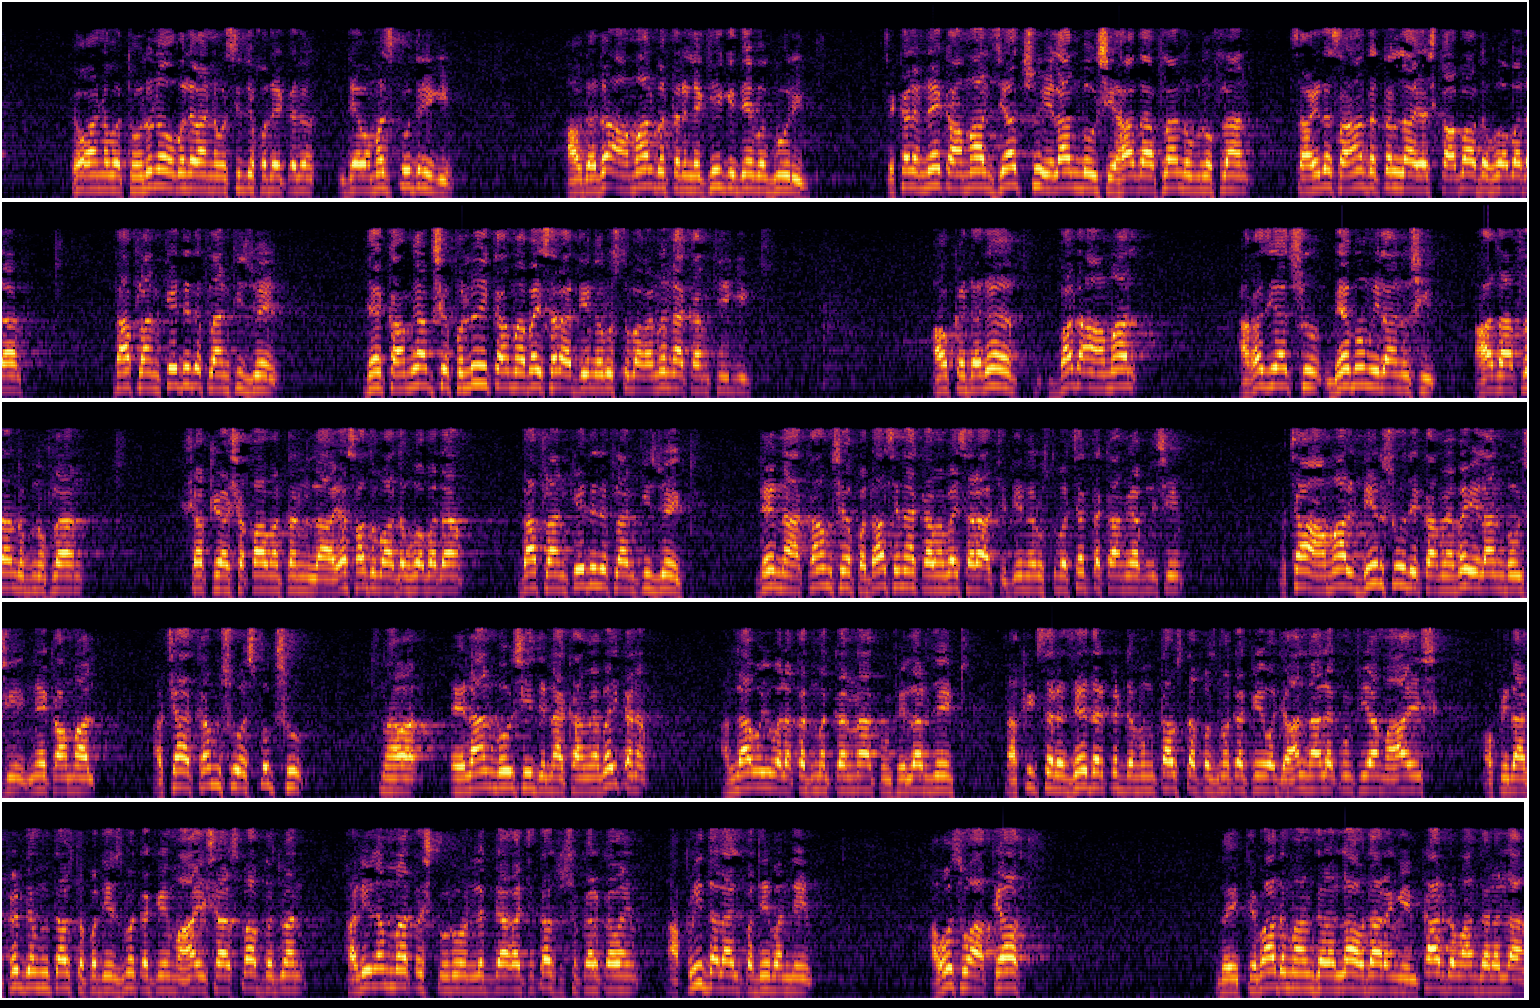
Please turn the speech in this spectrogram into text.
یو غنه و تولونه او بل غنه وسیدي خدای کده دی و مز کو دريږي او د د اعمال به تر لکېږي دی و ګوري چې کله نیک اعمال زیات شو اعلان به شي هاذا فلان ابن فلان سعید سعادت لا یشقابا ده ابدا دا فلان کې دی د فلان کی زوی د کامیاب شه په لوی کامیابی سره دین ورستو بغنه ناکام کیږي او کده د بد اعمال هغه زیات شو بیا به اعلان وشي هذا فلان ابن فلان شقیا شقاوتا لا يسعد بعده ابدا دا فلان کې دي فلان کې زوی د ناکام شه پدا سه ناکامه سره چې دین رستو بچر ته کامیاب نشي چا اعمال ډیر شو د کامیابی اعلان به شي نیک اعمال او چا کم شو سپک شو اعلان به شي د ناکامیابی کنه الله وی ولقد مکناکم فی الارض تحقیق سره زه درکړ د مونږ تاسو ته پزماکه کې وجعلنا لكم فيها معايش او پیدا کړ د مونږ تاسو ته په دې ځمکه کې معايش اسباب د ژوند قليلا ما تشکرون لږه هغه چې تاسو شکر کوئ عقلي دلایل په دې باندې او اوس واقعا د اتباع د منزل الله او دارنګ انکار د منزل الله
